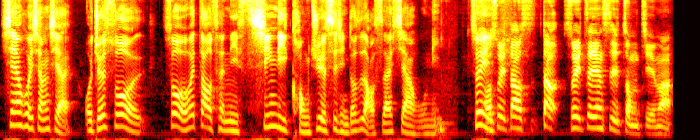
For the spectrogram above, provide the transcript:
现在回想起来，我觉得所有所有会造成你心理恐惧的事情，都是老师在吓唬你。”所以，哦、所以到时到，所以这件事总结嘛，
